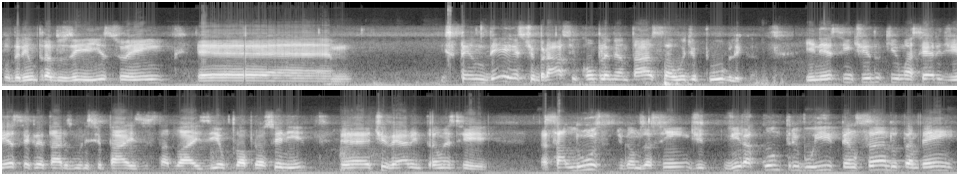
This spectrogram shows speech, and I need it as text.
poderiam traduzir isso em é, estender este braço e complementar a saúde pública. E nesse sentido que uma série de ex-secretários municipais, estaduais e o próprio Alceni é, tiveram então esse, essa luz, digamos assim, de vir a contribuir, pensando também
